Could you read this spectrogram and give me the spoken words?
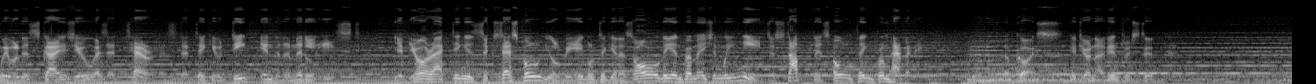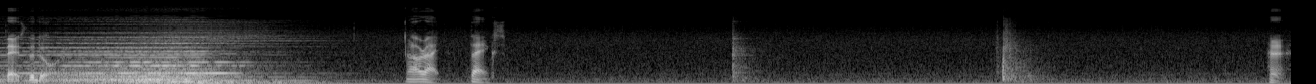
We will disguise you as a terrorist and take you deep into the Middle East. If your acting is successful, you'll be able to get us all the information we need to stop this whole thing from happening. Of course, if you're not interested, there's the door. All right, thanks. Huh.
